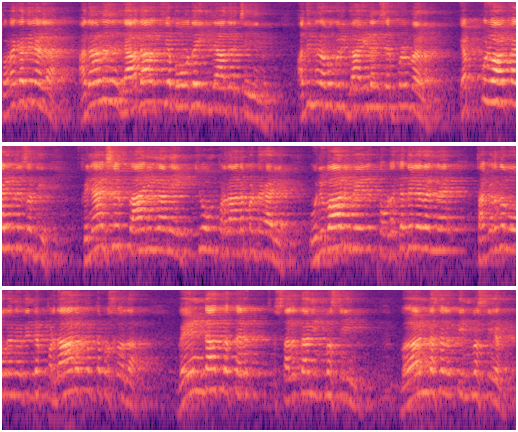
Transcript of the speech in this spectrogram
തുടക്കത്തിലല്ല. അതാണ് യാഥാർത്ഥ്യ ബോധം ഇല്ലാതെ ചെയ്യുന്നത്. അതിന് നമുക്കൊരു ഗൈഡൻസ് എപ്പോഴും വേണം. എപ്പോഴും ആ കാര്യത്തിൽ ശ്രദ്ധിക്കും. ഫിനാൻഷ്യൽ പ്ലാനിംഗ് ആണ് ഏറ്റവും പ്രധാനപ്പെട്ട കാര്യം. ഒരുപാട് പേര് തുടക്കത്തിലെ തന്നെ തകർന്നു പോകുന്നതിന്റെ പ്രധാനപ്പെട്ട പ്രശ്നത വേണ്ടാത്ത തര സ്ഥലത്താണ് ഇൻവെസ്റ്റ് ചെയ്യുന്നത്. വേണ്ട സ്ഥലത്ത് ഇൻവെസ്റ്റ് ചെയ്യണം.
